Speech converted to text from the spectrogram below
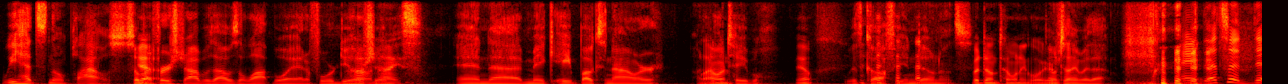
we had snow plows. So Yeah. my first job was I was a lot boy at a Ford Oh, dealership. nice. And uh, make eight bucks an hour on Plowing. the table Yep. with coffee and donuts. But don't tell any lawyers. Don't tell anybody that. hey, that's a the,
